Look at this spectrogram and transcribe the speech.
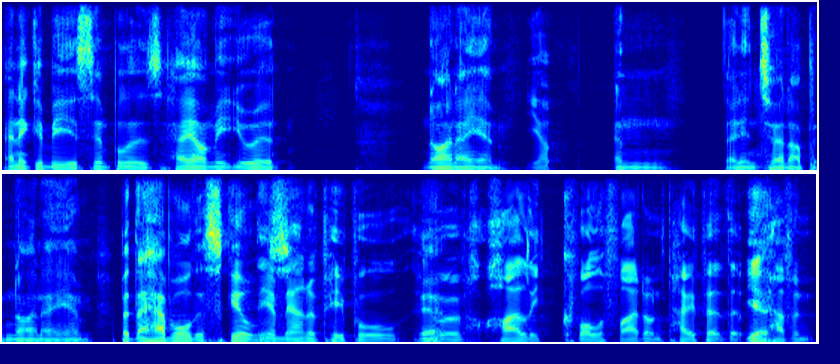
And it could be as simple as, hey, I'll meet you at 9 a.m yep and they didn't turn up at 9 a.m. But they have all the skills. the amount of people Yeah. who are highly qualified on paper that Yeah. we haven't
